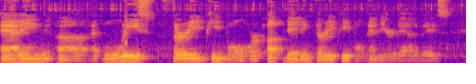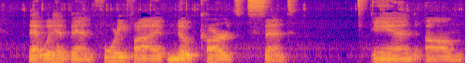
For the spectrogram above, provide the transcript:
adding uh, at least 30 people or updating 30 people into your database. That would have been 45 note cards sent and um,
